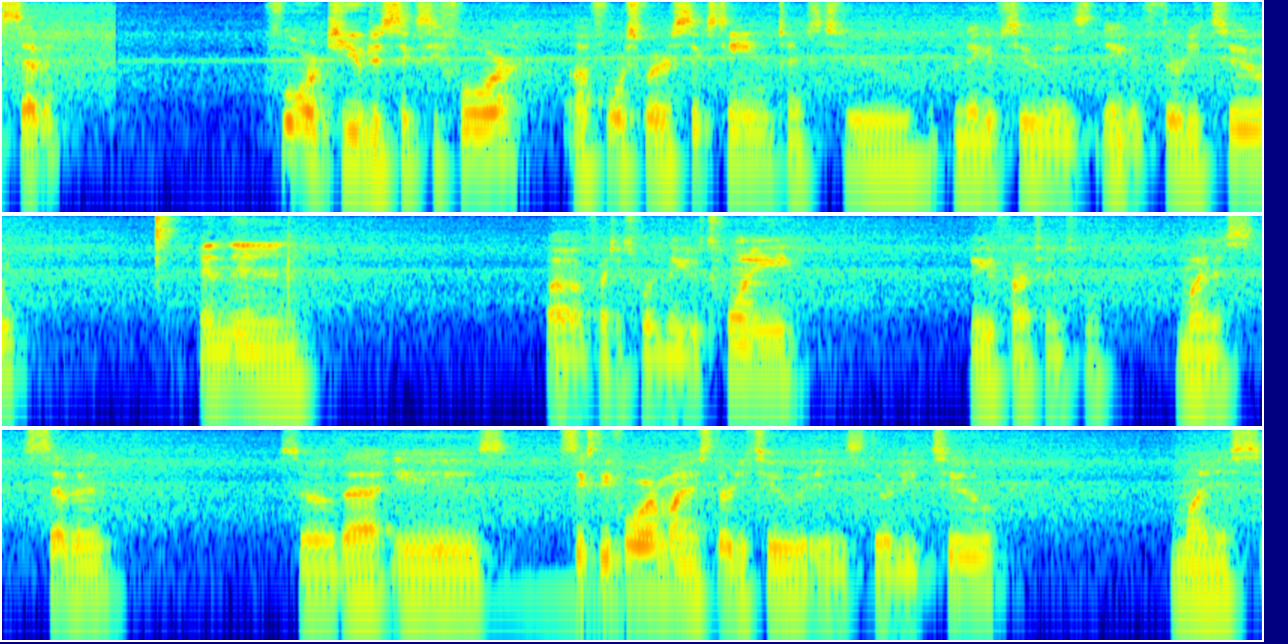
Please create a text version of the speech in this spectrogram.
7. 4 cubed is 64. Uh, 4 squared is 16 times 2, negative 2 is negative 32. And then uh, 5 times 4 is negative 20. Negative 5 times 4 minus 7. So that is 64 minus 32 is 32 minus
